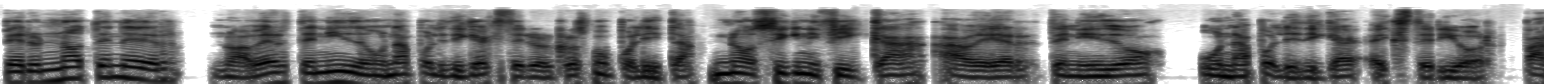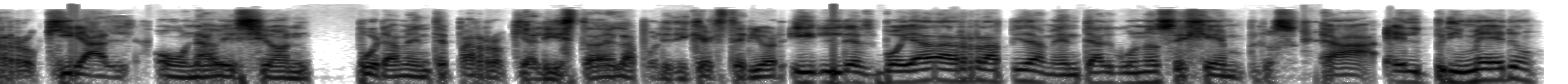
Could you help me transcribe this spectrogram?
Pero no tener, no haber tenido una política exterior cosmopolita no significa haber tenido una política exterior parroquial o una visión puramente parroquialista de la política exterior. Y les voy a dar rápidamente algunos ejemplos. Ah, el primero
